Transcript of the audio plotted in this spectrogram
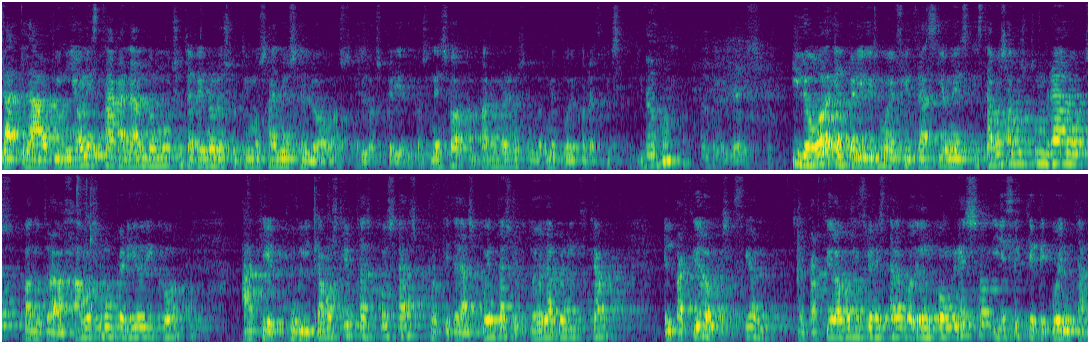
la, la, opinión está ganando mucho terreno en los últimos años en los, en los periódicos. En eso Amparo Moreno seguro me puede corregir. No, y luego el periodismo de filtraciones. Estamos acostumbrados, cuando trabajamos en un periódico, a que publicamos ciertas cosas porque te las cuenta, sobre todo en la política, el partido de la oposición. O sea, el partido de la oposición está en el Congreso y es el que te cuenta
